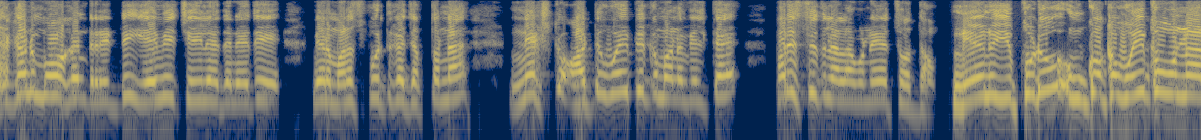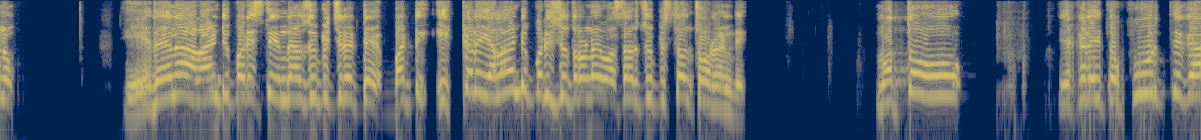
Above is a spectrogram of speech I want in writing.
జగన్మోహన్ రెడ్డి ఏమీ చేయలేదనేది నేను మనస్ఫూర్తిగా చెప్తున్నా. నెక్స్ట్ అటువైపుకి మనం వెళ్తే పరిస్థితులు ఎలా ఉన్నాయో చూద్దాం. నేను ఇప్పుడు ఇంకొక వైపు ఉన్నాను. ఏదైనా అలాంటి పరిస్థితి ఇందా చూపించినట్టే. బట్ ఇక్కడ ఎలాంటి పరిస్థితులు ఉన్నాయో ఒకసారి చూపిస్తాను చూడండి. మొత్తం ఎక్కడైతే పూర్తిగా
